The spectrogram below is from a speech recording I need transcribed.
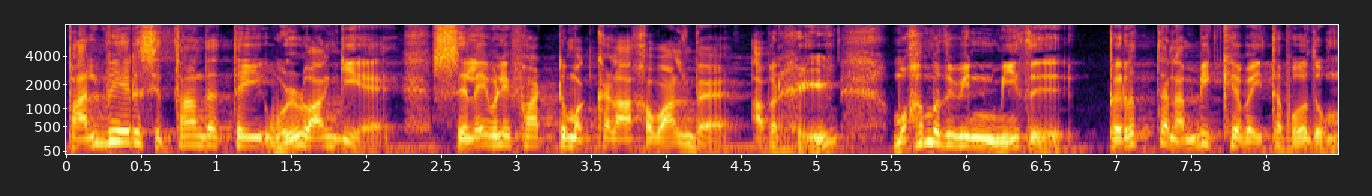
பல்வேறு சித்தாந்தத்தை உள்வாங்கிய சிலை வழிபாட்டு மக்களாக வாழ்ந்த அவர்கள் முகமதுவின் மீது பெருத்த நம்பிக்கை வைத்த போதும்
